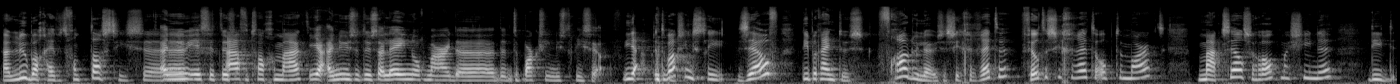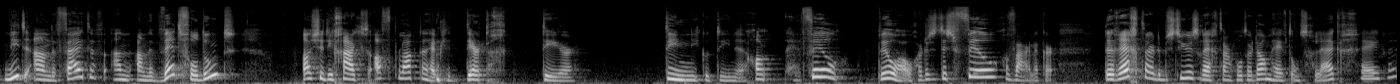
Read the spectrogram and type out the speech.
Nou, Lubach heeft het fantastisch uh, en nu is het dus, avond van gemaakt. Ja, en nu is het dus alleen nog maar de, de tabaksindustrie zelf. Ja, de tabaksindustrie zelf. Die brengt dus frauduleuze sigaretten, filtersigaretten op de markt. Maakt zelfs een rookmachine die niet aan de feiten, aan, aan de wet voldoet. Als je die gaatjes afplakt, dan heb je 30 teer 10 nicotine. Gewoon veel, veel hoger. Dus het is veel gevaarlijker. De rechter, de bestuursrechter in Rotterdam heeft ons gelijk gegeven.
